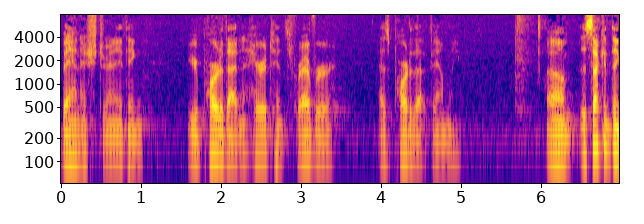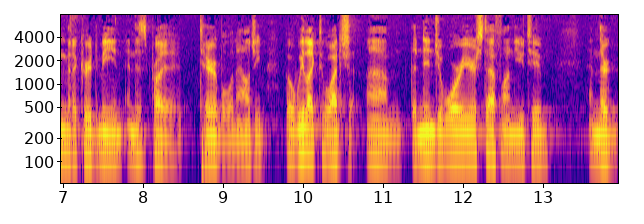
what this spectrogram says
banished or anything. You're part of that inheritance forever as part of that family. Um, the second thing that occurred to me, and, this is probably a terrible analogy, but we like to watch um, the Ninja Warrior stuff on YouTube, and they're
